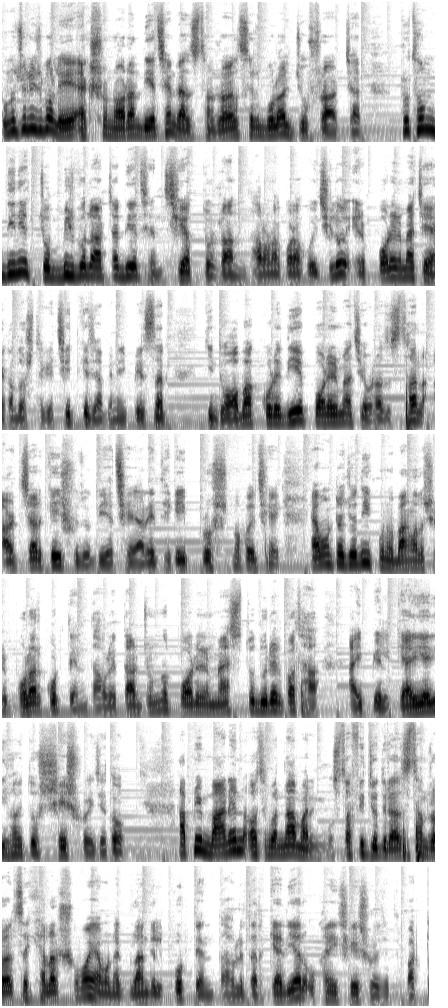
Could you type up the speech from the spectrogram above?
উনচল্লিশ বলে একশো ন রান দিয়েছেন রাজস্থান রয়্যালসের বোলার জোফরা আর্চার। প্রথম দিনে চব্বিশ বলে আর্চার দিয়েছেন, ছিয়াত্তর রান ধারণা করা হয়েছিল। এর পরের ম্যাচে একাদশ থেকে ছিটকে যাবেন এই পেসার। কিন্তু অবাক করে দিয়ে পরের ম্যাচেও রাজস্থান আর্চারকেই সুযোগ দিয়েছে। আর এ থেকেই প্রশ্ন হয়েছে, এমনটা যদি কোনো বাংলাদেশের বোলার করতেন, তাহলে তার জন্য পরের ম্যাচ তো দূরের কথা। আইপিএল ক্যারিয়ারই হয়তো শেষ হয়ে যেত। আপনি মানেন অথবা না মানেন, মুস্তাফিজ যদি রাজস্থান রয়্যালসে খেলার সময় এমন এক ব্লান্ডেল করতেন, তাহলে তার ক্যারিয়ার ওখানেই শেষ হয়ে যেতে পারত।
